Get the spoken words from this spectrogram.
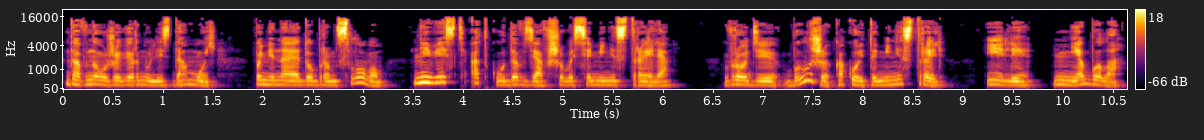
давно уже вернулись домой, поминая добрым словом невесть откуда взявшегося министреля. Вроде был же какой-то министрель, или не было.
